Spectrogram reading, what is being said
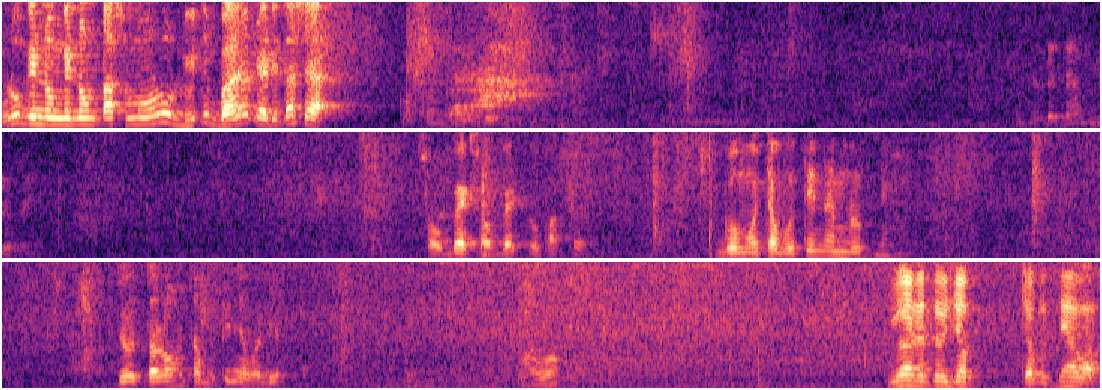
Lu gendong-gendong tas mulu duitnya banyak ya di tas ya? Sobek sobek lu pakai Gue mau cabutin envelope-nya. Jo tolong cabutin sama dia Gimana tuh job cabutnya pak?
